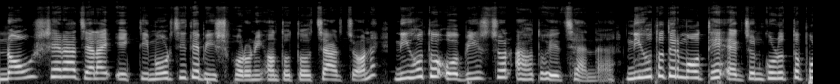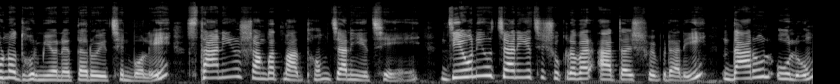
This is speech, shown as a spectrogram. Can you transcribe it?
নৌশেরা জেলায় একটি মসজিদে বিস্ফোরণে অন্তত চারজন নিহত ও বিশ জন আহত হয়েছেন। নিহতদের মধ্যে একজন গুরুত্বপূর্ণ ধর্মীয় নেতা রয়েছেন বলে স্থানীয় সংবাদ মাধ্যম জানিয়েছে। জিও নিউজ জানিয়েছে, শুক্রবার আঠাশ ফেব্রুয়ারি দারুল উলুম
